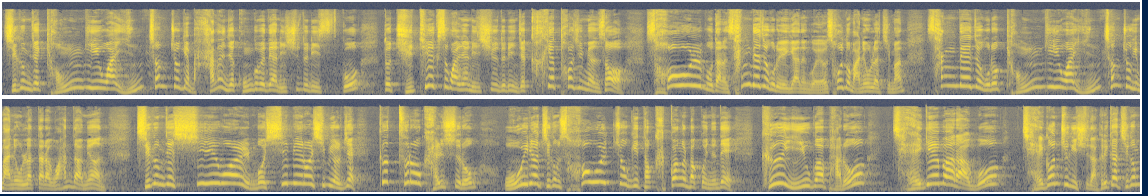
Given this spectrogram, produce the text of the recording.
지금 이제 경기와 인천 쪽에 많은 이제 공급에 대한 이슈들이 있고 또 GTX 관련 이슈들이 이제 크게 터지면서 서울보다는 상대적으로 얘기하는 거예요. 서울도 많이 올랐지만 상대적으로 경기와 인천 쪽이 많이 올랐다라고 한다면 지금 이제 10월 뭐 11월 12월 이제 끝으로 갈수록 오히려 지금 서울 쪽이 더 각광을 받고 있는데 그 이유가 바로 재개발하고 재건축 이슈다. 그러니까 지금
